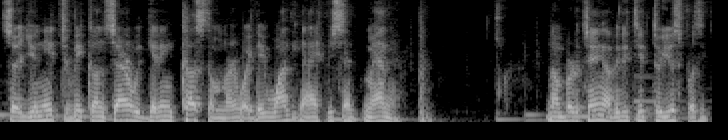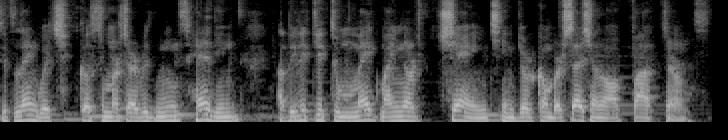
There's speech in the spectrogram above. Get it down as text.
So you need to be concerned with getting customer what they want in an efficient manner. Number 10, ability to use positive language. Customer service means having ability to make minor change in your conversational patterns.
